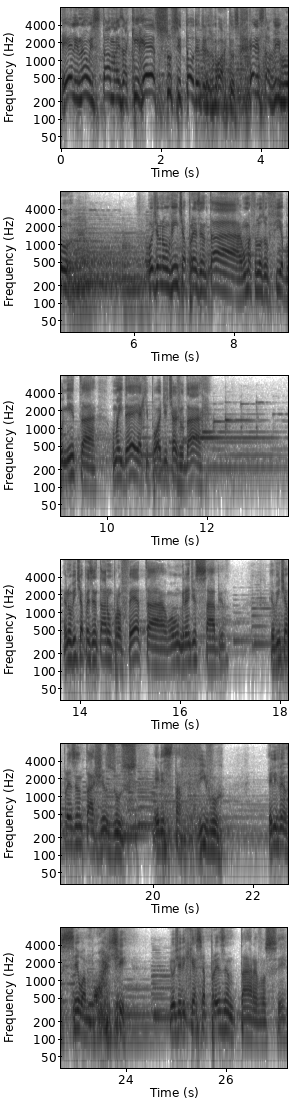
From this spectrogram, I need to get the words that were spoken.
Ele não está mais aqui, ressuscitou dentre os mortos. Ele está vivo. Hoje eu não vim te apresentar uma filosofia bonita, uma ideia que pode te ajudar. Eu não vim te apresentar um profeta ou um grande sábio. Eu vim te apresentar Jesus. Ele está vivo. Ele venceu a morte. E hoje Ele quer se apresentar a você.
